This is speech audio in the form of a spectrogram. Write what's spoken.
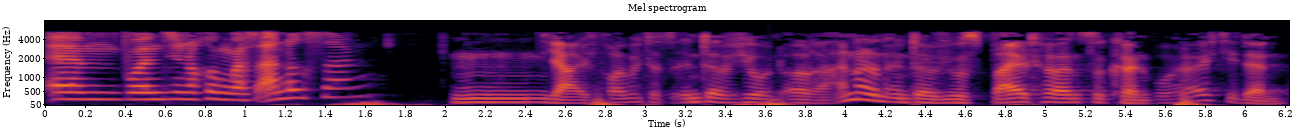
Ähm, wollen Sie noch irgendwas anderes sagen? Mm, ja, ich freue mich, das Interview und eure anderen Interviews bald hören zu können. Wo höre ich die denn?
